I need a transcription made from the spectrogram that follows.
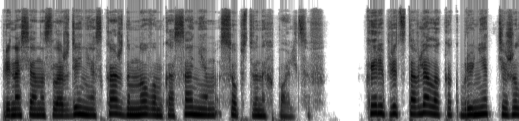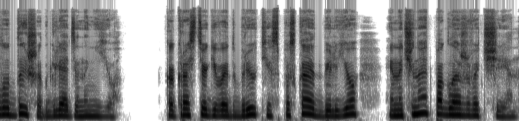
принося наслаждение с каждым новым касанием собственных пальцев. Кэрри представляла, как брюнет тяжело дышит, глядя на нее, как расстёгивает брюки, спускает белье и начинает поглаживать член.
